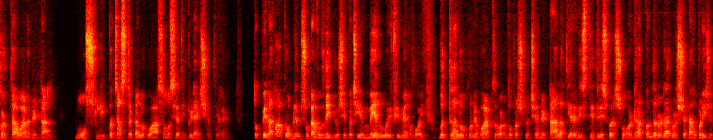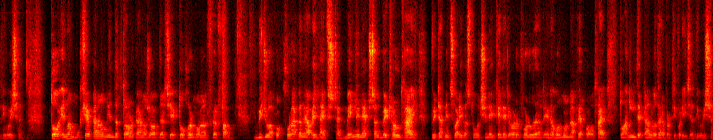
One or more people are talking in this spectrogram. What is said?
ખરતા વાળ અને ટાલ મોસ્ટલી પચાસ ટકા લોકો આ સમસ્યાથી પીડાય છે અત્યારે. તો પહેલા તો આ પ્રોબ્લેમ શું કામ વધી ગયો છે? પછી એ મેલ હોય ફિમેલ હોય, બધા લોકોને વાળ ખરવાનો તો પ્રશ્ન છે. અને ટાલ અત્યારે વીસથી ત્રીસ વર્ષનું અઢાર, પંદર, અઢાર વર્ષે ટાલ પડી જતી હોય છે. તો એના મુખ્ય કારણોની અંદર ત્રણ કારણો જવાબદાર છે. એક તો હોર્મોનલ ફેરફાર, બીજું આપણો ખોરાક અને આપણી લાઇફસ્ટાઇલ મેઇનલી લાઇફસ્ટાઇલ બેઠાડું થાય વિટામિન્સ વાળી વસ્તુ ઓછી લે કેલેરી વાળું ફૂડ વધારે લે અને હોર્મોનના ફેરફારો થાય, તો આની લીધે ટાલ વધારે પડતી પડી જતી હોય છે.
